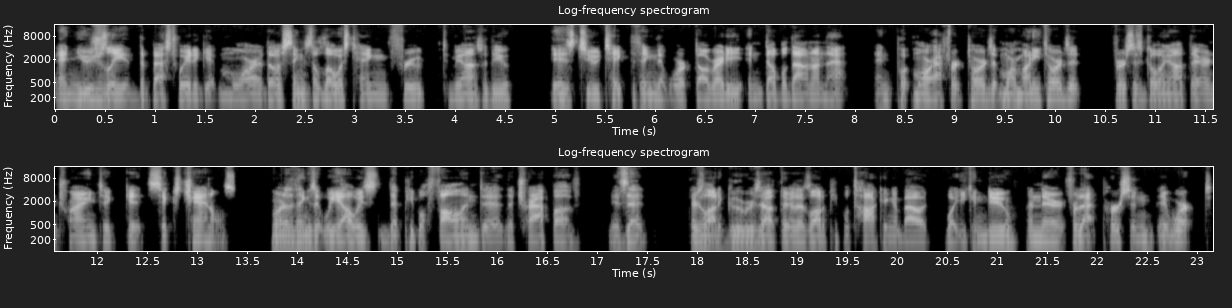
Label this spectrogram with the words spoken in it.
And usually the best way to get more of those things, the lowest hanging fruit, to be honest with you, is to take the thing that worked already and double down on that and put more effort towards it, more money towards it versus going out there and trying to get six channels. One of the things that we always, that people fall into the trap of is that there's a lot of gurus out there. There's a lot of people talking about what you can do. And there, for that person, it worked.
